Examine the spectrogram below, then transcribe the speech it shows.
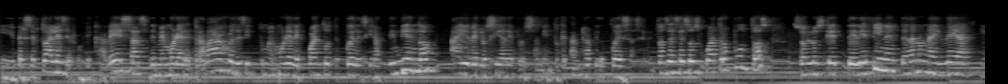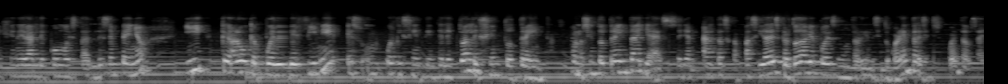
eh, perceptuales, de rompecabezas, de memoria de trabajo, es decir, tu memoria de cuánto te puedes ir aprendiendo, hay velocidad de procesamiento, qué tan rápido puedes hacer. Entonces esos cuatro puntos son los que te definen, te dan una idea en general de cómo está el desempeño y que algo que puede definir es un coeficiente intelectual de 130. Bueno, 130 ya serían altas capacidades, pero todavía puedes encontrar alguien de 140, de 150, o sea,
